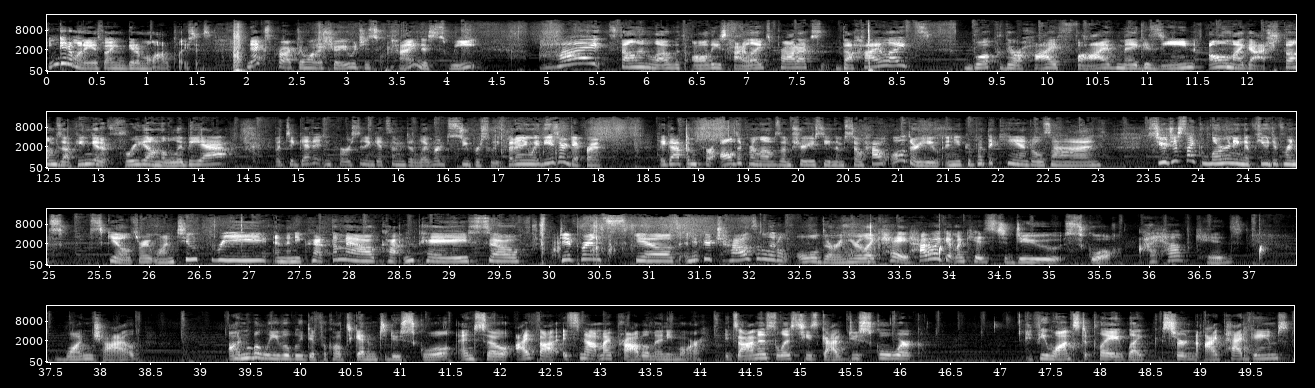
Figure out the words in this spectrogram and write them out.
You can get them on Amazon, you can get them a lot of places. Next product I wanna show you, which is kind of sweet. I fell in love with all these highlights products. The highlights book, their high five magazine. Oh my gosh, thumbs up. You can get it free on the Libby app. But to get it in person and get some delivered, super sweet. But anyway, these are different. They got them for all different levels. I'm sure you see them. So how old are you? And you can put the candles on. So you're just like learning a few different skills, right? One, two, three, and then you cut them out, cut and paste. So different skills. And if your child's a little older and you're like, hey, how do I get my kids to do school? I have kids, one child unbelievably difficult to get him to do school. And so I thought it's not my problem anymore. It's on his list. He's got to do schoolwork. If he wants to play like certain iPad games,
